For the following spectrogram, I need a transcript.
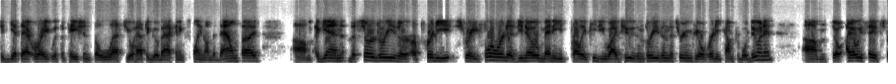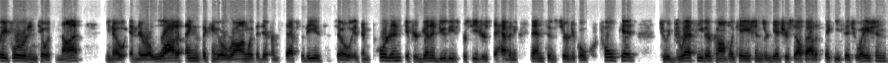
to get that right with the patient, the less you'll have to go back and explain on the downside. Um, again, the surgeries are, are, pretty straightforward. As you know, many probably PGY2s and 3s in this room feel pretty comfortable doing it. Um, so I always say it's straightforward until it's not, you know, and there are a lot of things that can go wrong with the different steps of these. So it's important if you're going to do these procedures to have an extensive surgical toolkit to address either complications or get yourself out of sticky situations.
